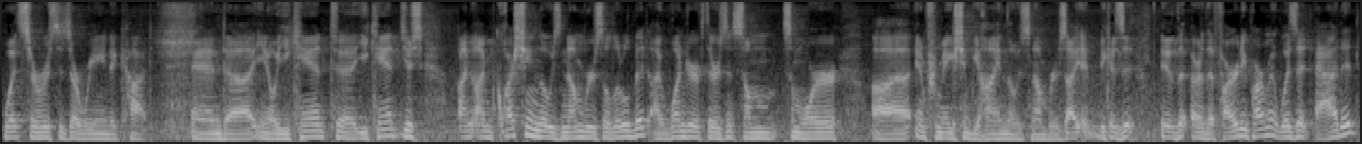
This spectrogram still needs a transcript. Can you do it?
what services are we going to cut. And uh, you know you can't uh, you can't just. I'm, I'm questioning those numbers a little bit. I wonder if there isn't some some more uh, information behind those numbers. I, because it, the, or the fire department was it added?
